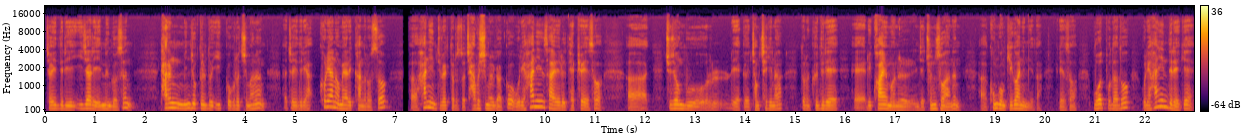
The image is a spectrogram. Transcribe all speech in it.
저희들이 이 자리에 있는 것은 다른 민족들도 있고 그렇지만은 저희들이 하- 코리안 아메리칸으로서 어, 한인 디렉터로서 자부심을 갖고 우리 한인 사회를 대표해서 어, 주정부의 그 정책이나 또는 그들의 리콰이먼을 이제 준수하는 아, 공공기관입니다. 그래서 무엇보다도 우리 한인들에게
